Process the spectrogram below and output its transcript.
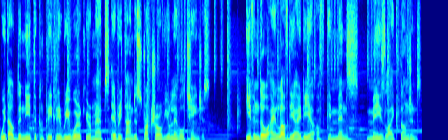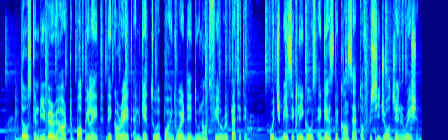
without the need to completely rework your maps every time the structure of your level changes. Even though I love the idea of immense maze-like dungeons, those can be very hard to populate, decorate and get to a point where they do not feel repetitive, which basically goes against the concept of procedural generation,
